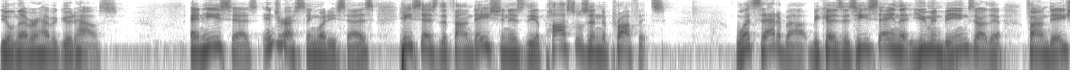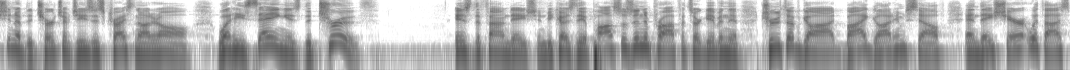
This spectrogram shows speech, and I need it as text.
you'll never have a good house. And he says, interesting what he says. He says the foundation is the apostles and the prophets. What's that about? Because is he saying that human beings are the foundation of the church of Jesus Christ? Not at all. What he's saying is the truth is the foundation because the apostles and the prophets are given the truth of God by God Himself and they share it with us.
